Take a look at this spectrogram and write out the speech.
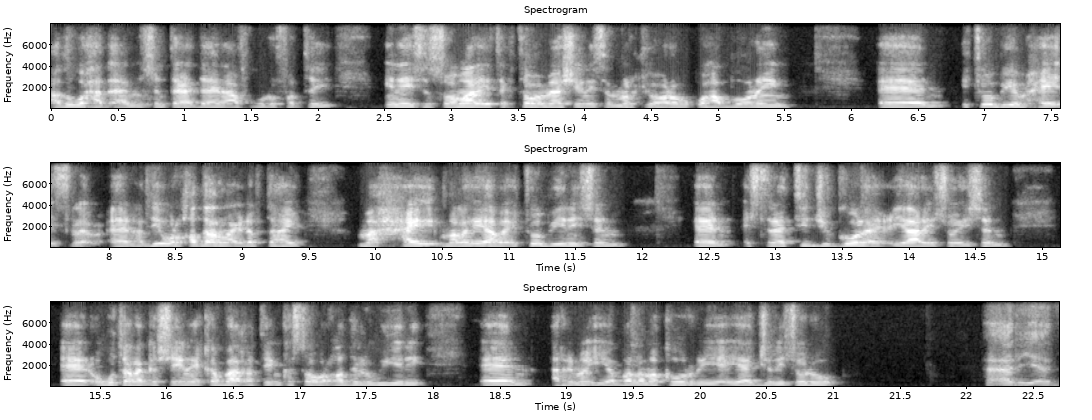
adigu waxaad aaminsan tahay hadayna afku dhufatay inaysan soomaaliya tagtaba meesha inaysan markii horeba ku habboonayn etoobiya maxay haddii warqadan ay dhab tahay maxay ma laga yaabaa etoobiya inaysan strategic goal ay ciyaarayso aysan ugu talagashay inay ka baaqatay inkastoo warqadda lagu yiri arrimo iyo ballamo ka horreeyay ayaa jiray. Soo dhowo aad iyo aad.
